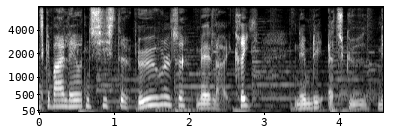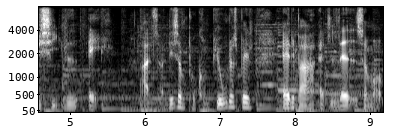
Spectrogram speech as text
Han skal bare lave den sidste øvelse med at lege krig, nemlig at skyde missilet af. Altså, ligesom på computerspil, er det bare at lade som om.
